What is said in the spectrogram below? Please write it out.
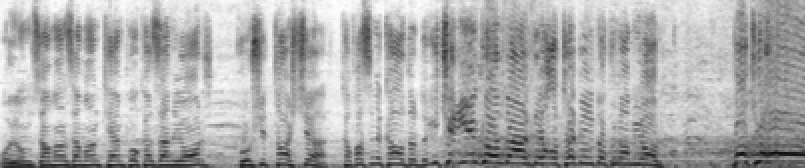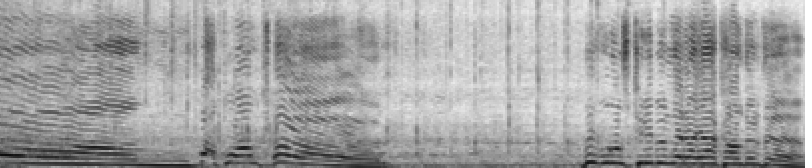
Oyun zaman zaman tempo kazanıyor. Hurşit Taşçı kafasını kaldırdı. içeriye gönderdi. Atabey dokunamıyor. Batuhan! Batuhan Kör! Bu vuruş tribünleri ayağa kaldırdı.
